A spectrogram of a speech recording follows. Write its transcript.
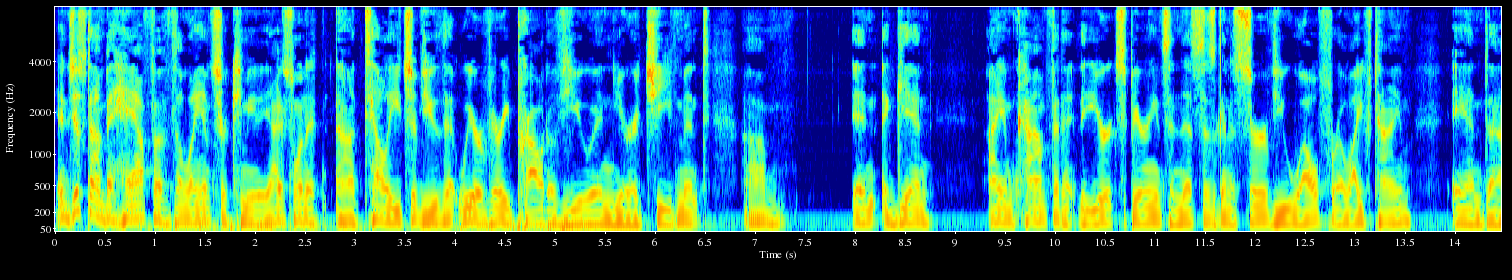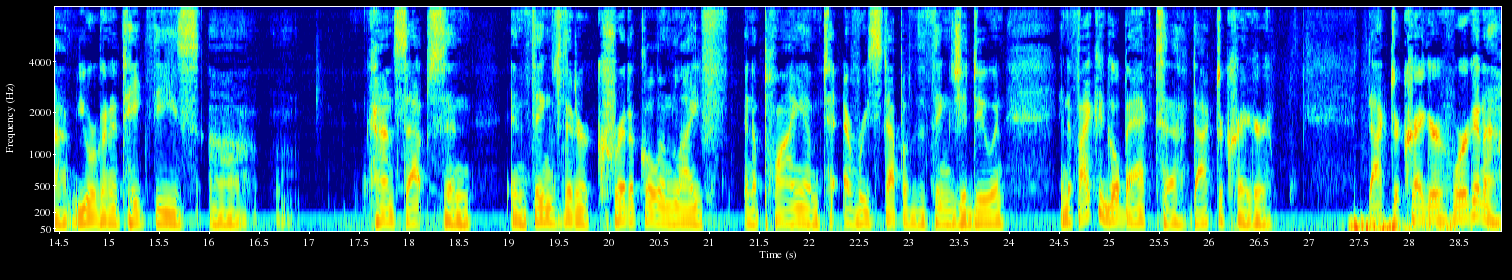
And just on behalf of the Lancer community, I just want to uh, tell each of you that we are very proud of you and your achievement. Um, and again, I am confident that your experience in this is going to serve you well for a lifetime. And uh, you are going to take these uh, concepts and and things that are critical in life and apply them to every step of the things you do. And and if I could go back to Dr. Creager, Dr. Creager, we're going to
